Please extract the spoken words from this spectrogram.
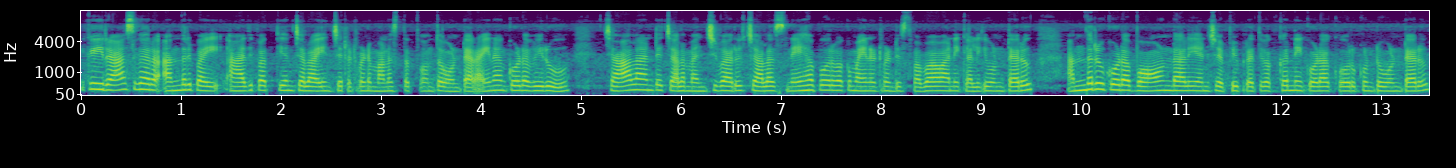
ఇక ఈ రాశి వారు అందరిపై ఆధిపత్యం చలాయించేటటువంటి మనస్తత్వంతో ఉంటారు. అయినా కూడా వీరు చాలా అంటే చాలా మంచివారు చాలా స్నేహపూర్వకమైనటువంటి స్వభావాన్ని కలిగి ఉంటారు. అందరూ కూడా బాగుండాలి అని చెప్పి ప్రతి ఒక్కరిని కూడా కోరుకుంటూ ఉంటారు.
